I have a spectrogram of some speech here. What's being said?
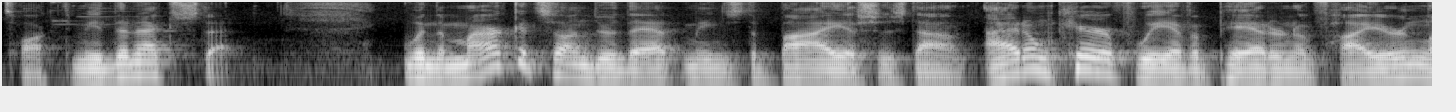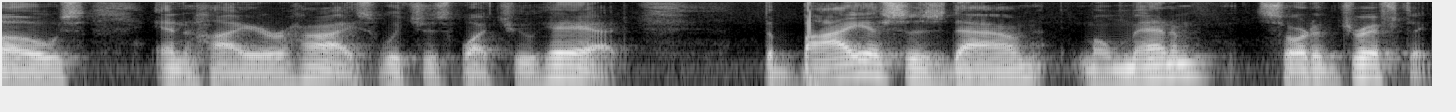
Talk to me the next step. When the market's under that means the bias is down. I don't care if we have a pattern of higher lows and higher highs, which is what you had. The bias is down, momentum sort of drifting.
